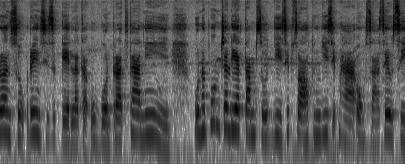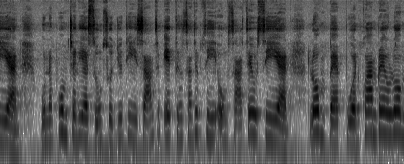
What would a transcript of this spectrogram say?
ริญสุรินทร์ศรีสะเกษและก็อุบลราชธานี อุณหภูมิเฉลี่ยต่ำสุด 22-25 องศาเซลเซียส อุณหภูมิเฉลี่ยสูงสุดอยู่ที่ 31-34 องศาเซลเซียส ลมแปรปรวนความเร็วลม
